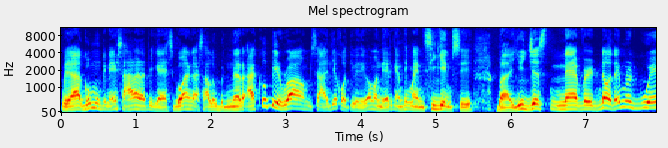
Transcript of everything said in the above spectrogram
ya gue mungkin aja salah tapi guys gue nggak selalu bener. I could be wrong bisa aja kok tiba-tiba Mang Derek nanti main SEA Games sih. But you just never know. Tapi menurut gue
